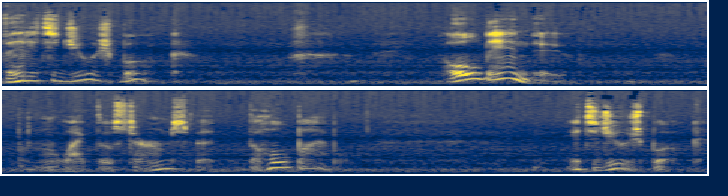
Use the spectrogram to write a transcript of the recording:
that it's a Jewish book. Old and new. I don't like those terms, but the whole Bible. It's a Jewish book.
